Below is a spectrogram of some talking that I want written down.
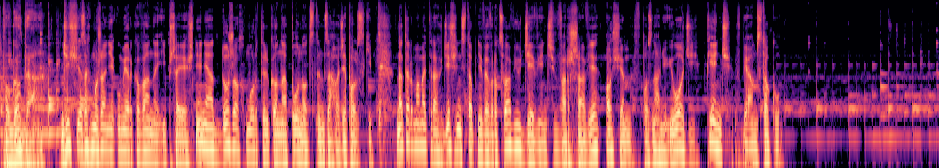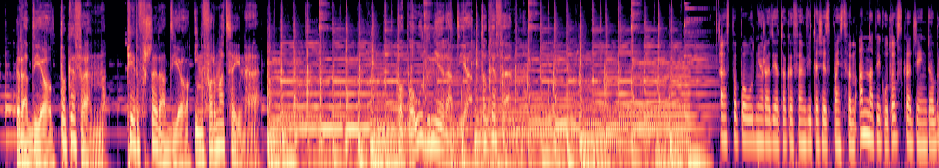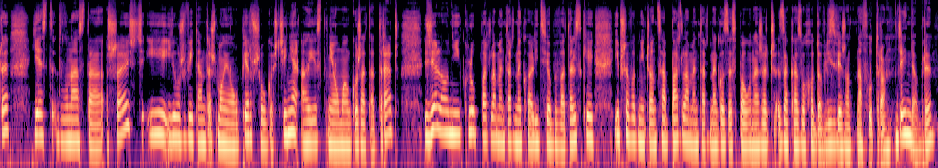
Pogoda. Dziś zachmurzenie umiarkowane i przejaśnienia. Dużo chmur tylko na północnym zachodzie Polski. Na termometrach 10 stopni we Wrocławiu, 9 w Warszawie, 8 w Poznaniu i Łodzi, 5 w Białymstoku. Radio TOK FM. Pierwsze radio informacyjne. Popołudnie Radia TOK FM. A w popołudniu Radia Tok FM wita się z Państwem Anna Piekutowska. Dzień dobry. Jest 12.06 i już witam też moją pierwszą gościnę, a jest nią Małgorzata Tracz, Zieloni, Klub Parlamentarny Koalicji Obywatelskiej i przewodnicząca Parlamentarnego Zespołu na Rzecz Zakazu Hodowli Zwierząt na Futro. Dzień dobry.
